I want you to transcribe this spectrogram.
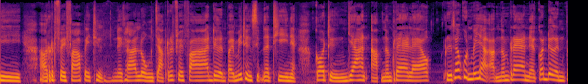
มีรถไฟฟ้าไปถึงนะคะลงจากรถไฟฟ้าเดินไปไม่ถึง 10 นาทีเนี่ยก็ถึงย่านอาบน้ำแร่แล้ว หรือถ้าคุณไม่อยากอาบน้ำแร่เนี่ยก็เดินไป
